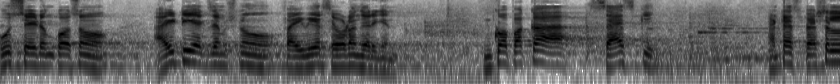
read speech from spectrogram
బూస్ట్ చేయడం కోసం ఐటీ ఎగ్జామ్స్ను ఫైవ్ ఇయర్స్ ఇవ్వడం జరిగింది. ఇంకో పక్క శాస్కి అంటే special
